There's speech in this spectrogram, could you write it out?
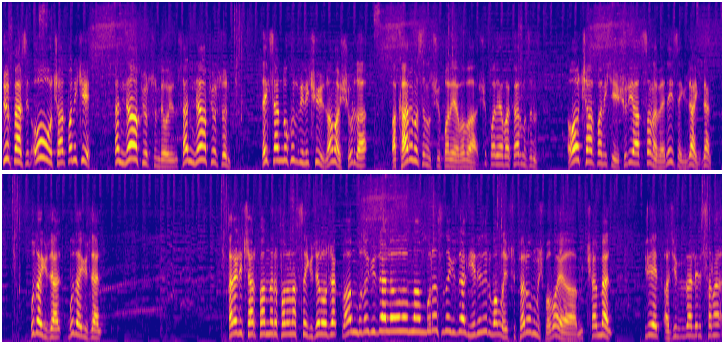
Süpersin. Oo çarpan 2. Sen ne yapıyorsun be oyun? Sen ne yapıyorsun? 89.200 ama şurada bakar mısınız şu paraya baba? Şu paraya bakar mısınız? O çarpan 2 şuraya atsana be. Neyse güzel güzel. Bu da güzel. Bu da güzel. Kareli çarpanları falan atsa güzel olacak. Lan bu da güzel oğlum lan. Burası da güzel. Yenilir vallahi süper olmuş baba ya. Mükemmel. Biliyet acı biberleri sana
